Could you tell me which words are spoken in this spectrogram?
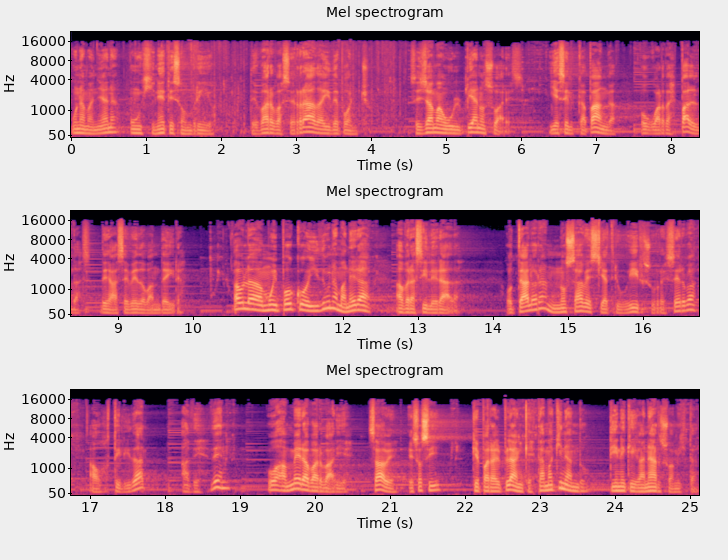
una mañana un jinete sombrío, de barba cerrada y de poncho. Se llama Ulpiano Suárez y es el capanga o guardaespaldas de Acevedo Bandeira. Habla muy poco y de una manera abrasilerada. Otálora no sabe si atribuir su reserva a hostilidad, a desdén o a mera barbarie. Sabe, eso sí, que para el plan que está maquinando tiene que ganar su amistad.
